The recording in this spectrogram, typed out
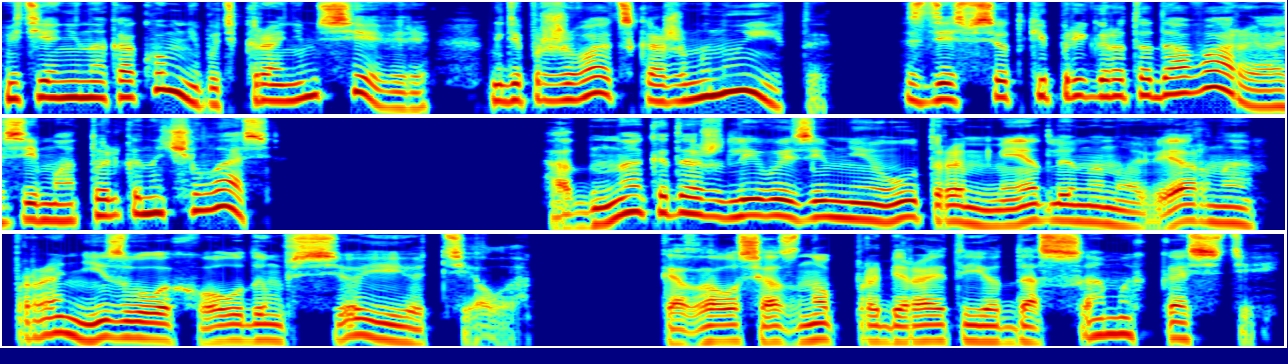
ведь я не на каком-нибудь крайнем севере, где проживают, скажем, инуиты. Здесь все-таки пригород Адавары, а зима только началась. Однако дождливое зимнее утро медленно, но верно пронизывало холодом все ее тело. Казалось, озноб пробирает ее до самых костей.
